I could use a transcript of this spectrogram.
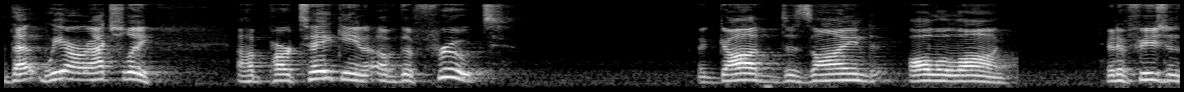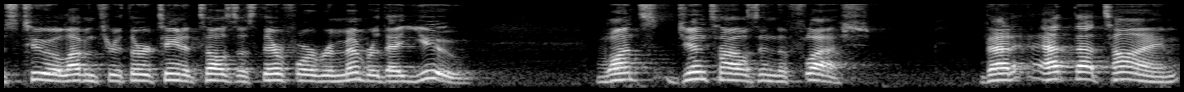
That we are actually uh, partaking of the fruit that God designed all along. In Ephesians 2 11 through 13, it tells us, Therefore, remember that you, once Gentiles in the flesh, that at that time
